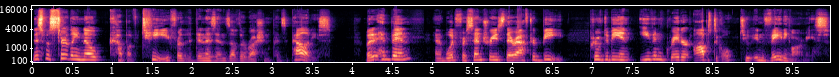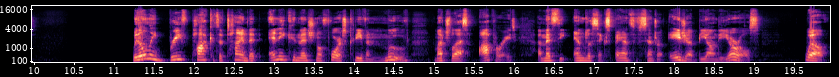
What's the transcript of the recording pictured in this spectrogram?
This was certainly no cup of tea for the denizens of the Russian principalities, but it had been, and would for centuries thereafter be, proved to be an even greater obstacle to invading armies. With only brief pockets of time that any conventional force could even move, much less operate, amidst the endless expanse of Central Asia beyond the Urals, well,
